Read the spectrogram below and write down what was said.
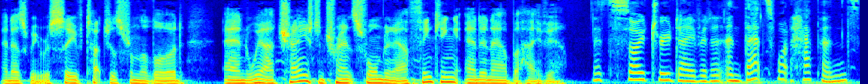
and as we receive touches from the Lord, and we are changed and transformed in our thinking and in our behaviour. That's so true, David. And, and that's what happens.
